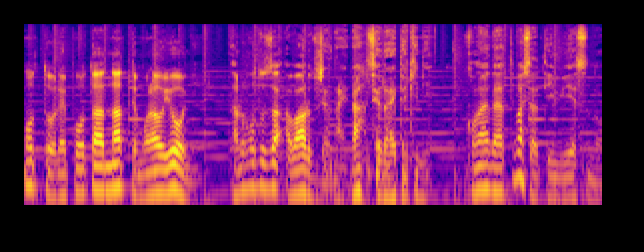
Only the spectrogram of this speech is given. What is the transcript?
もっとレポーターになってもらうように。なるほどザ・ワールドじゃないな世代的に。この間やってましたよ TBS の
